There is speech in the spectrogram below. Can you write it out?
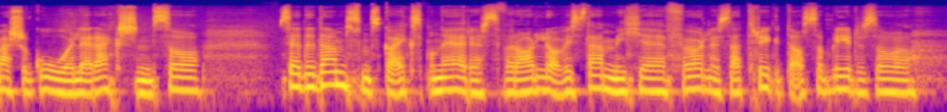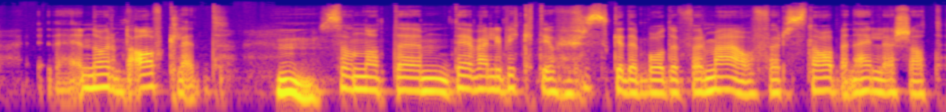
vær så god eller action, så, så er det dem som skal eksponeres for alle. Og hvis de ikke føler seg trygge da, så blir det så enormt avkledd. Mm. Sånn at um, det er veldig viktig å huske det både for meg og for staben ellers at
